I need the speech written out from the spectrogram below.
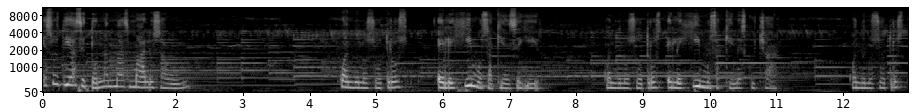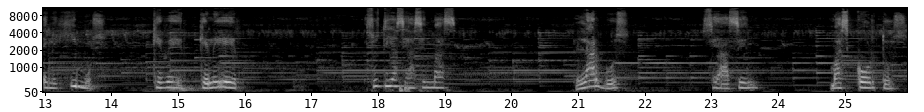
esos días se tornan más malos aún cuando nosotros elegimos a quién seguir, cuando nosotros elegimos a quién escuchar, cuando nosotros elegimos que ver, que leer. Esos días se hacen más largos, se hacen más cortos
